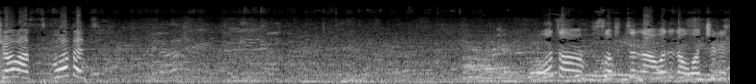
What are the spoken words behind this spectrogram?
Че, вас сфотать? Вот он, собственно, вот эта очередь.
